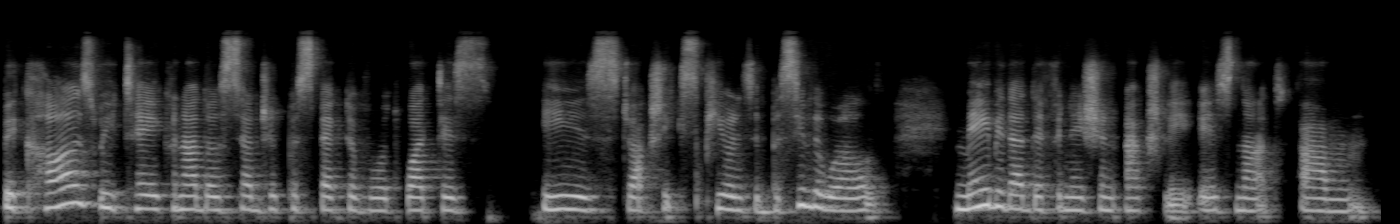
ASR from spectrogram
because we take another centric perspective of what what is is to actually experience and perceive the world, maybe that definition actually is not um,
